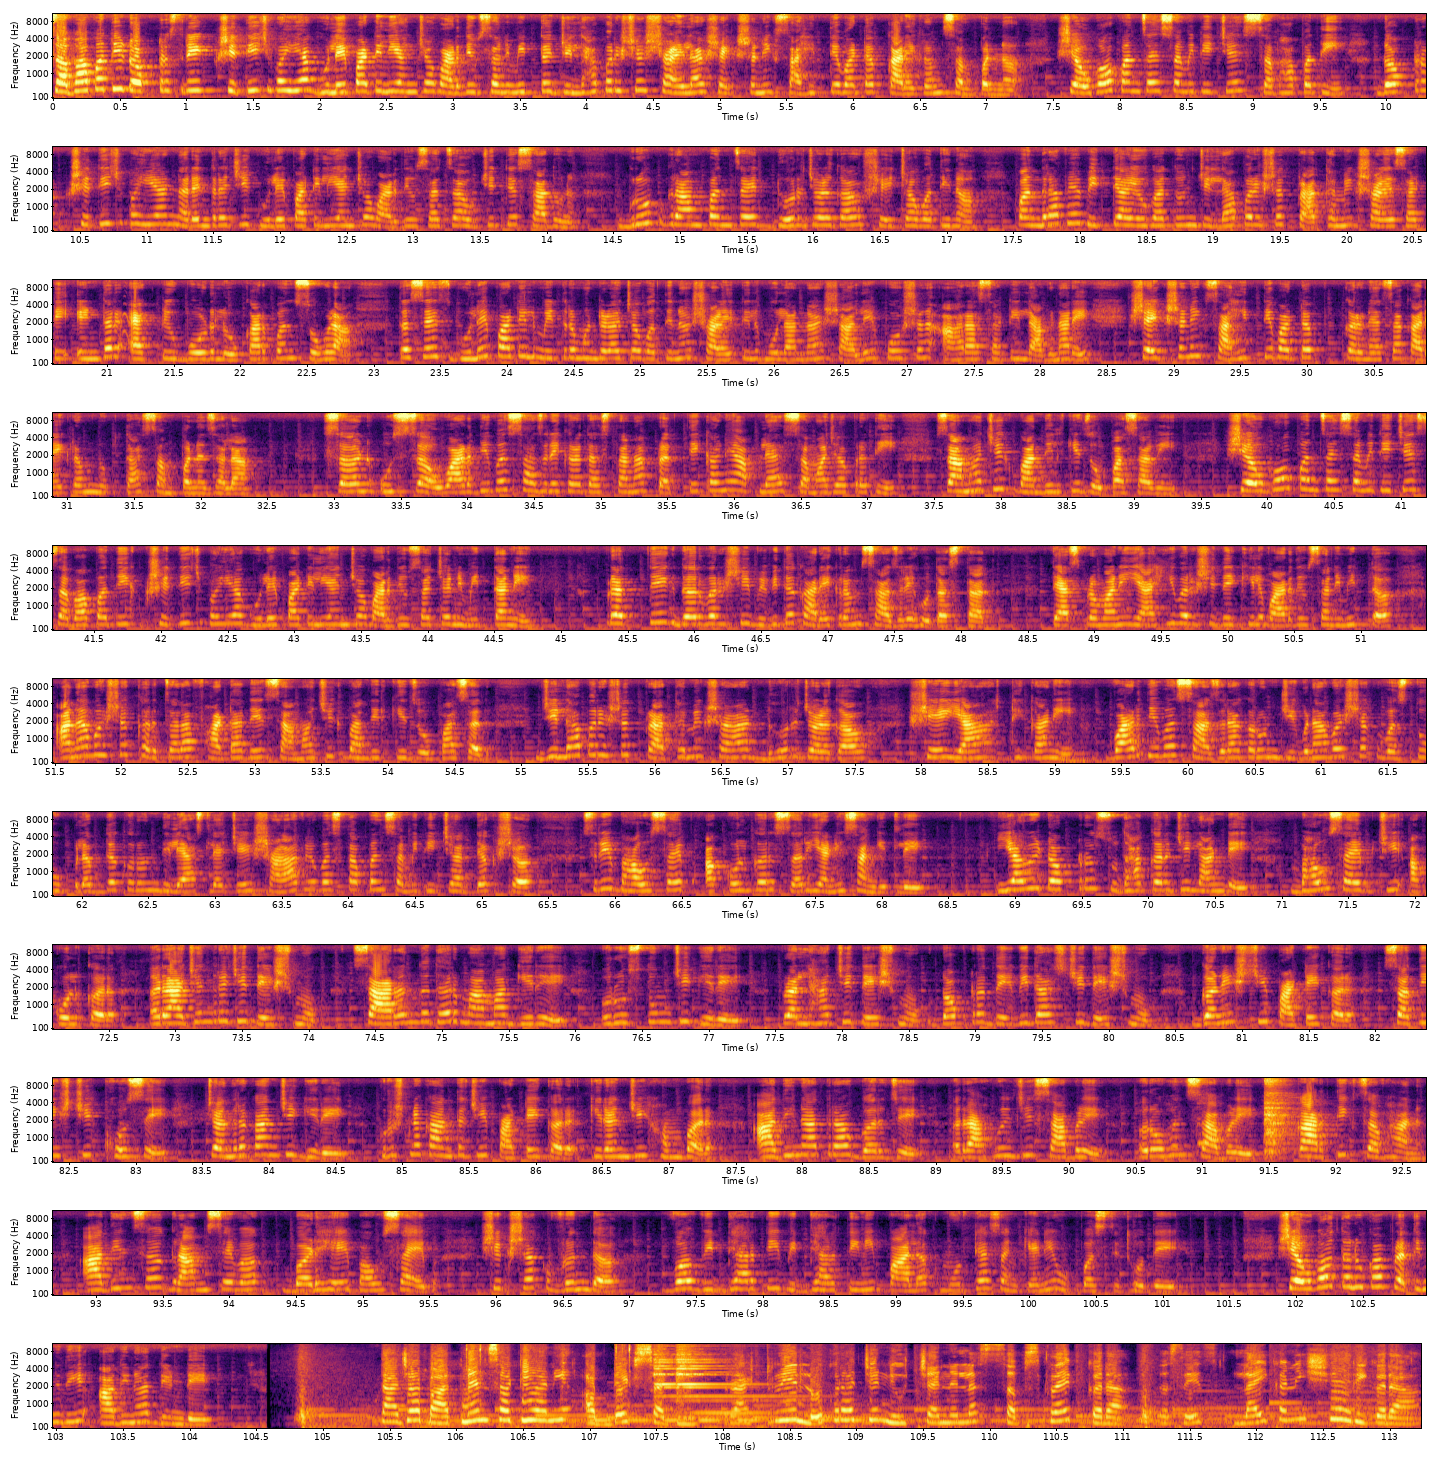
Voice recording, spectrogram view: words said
सभापती डॉक्टर श्री क्षितिज भैया घुले पाटील यांच्या वाढदिवसानिमित्त जिल्हा परिषद शाळेला शैक्षणिक साहित्य वाटप कार्यक्रम संपन्न. शेवगाव पंचायत समितीचे सभापती डॉक्टर क्षितिज भैया नरेंद्रजी घुले पाटील यांच्या वाढदिवसाचं औचित्य साधून ग्रुप ग्रामपंचायत ढोर जळगाव शेच्या वतीनं पंधराव्या वित्त आयोगातून जिल्हा परिषद प्राथमिक शाळेसाठी इंटर ऍक्टिव्ह बोर्ड लोकार्पण सोहळा तसेच घुले पाटील मित्रमंडळाच्या वतीनं शाळेतील मुलांना शालेय पोषण आहारासाठी लागणारे शैक्षणिक साहित्य वाटप वाटप करण्याचा कार्यक्रम नुकताच संपन्न झाला. सण उत्सव वाढदिवस साजरे करत असताना प्रत्येकाने आपल्या समाजाप्रती सामाजिक बांधिलकी जोपासावी. शेवगाव पंचायत समितीचे सभापती क्षितिज भैया घुले पाटील यांच्या वाढदिवसाच्या निमित्ताने प्रत्येक दरवर्षी विविध कार्यक्रम साजरे होत असतात. त्याचप्रमाणे याही वर्षी देखील वाढदिवसानिमित्त अनावश्यक खर्चाला फाटा देत सामाजिक बांधिलकी जोपासत जिल्हा परिषद प्राथमिक शाळा ढोर जळगाव शे या ठिकाणी वाढदिवस साजरा करून जीवनावश्यक वस्तू उपलब्ध करून दिल्या असल्याचे शाळा व्यवस्थापन समितीचे अध्यक्ष श्री भाऊसाहेब अकोलकर सर यांनी सांगितले. यावेळी डॉक्टर सुधाकरजी लांडे भाऊसाहेबजी अकोलकर राजेंद्रजी देशमुख सारंगधर मामा गिरे रुस्तुमजी गिरे प्रल्हादजी देशमुख डॉक्टर देवीदासजी देशमुख गणेशजी पाटेकर सतीशजी खोसे चंद्रकांतजी गिरे कृष्णकांतजी पाटेकर किरणजी हंबर आदिनाथराव गर्जे राहुलजी साबळे रोहन साबळे कार्तिक चव्हाण आदींसह ग्रामसेवक बढे भाऊसाहेब शिक्षक वृंद व विद्यार्थी विद्यार्थिनी पालक मोठ्या संख्येने उपस्थित होते. शेवगाव तालुका प्रतिनिधी आदिनाथ दिंडे. ताज्या बातम्यांसाठी आणि अपडेट्ससाठी राष्ट्रीय लोकराज्य न्यूज चॅनलला सबस्क्राईब करा तसेच लाईक आणि शेअरही करा.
